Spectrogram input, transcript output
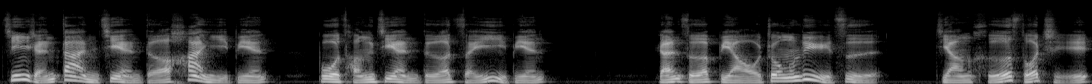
今人但见得汉一边，不曾见得贼一边。然则表中虑字将何所指？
